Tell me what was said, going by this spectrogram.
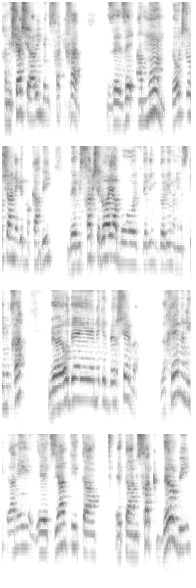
חמישה שערים במשחק אחד זה, זה המון ועוד שלושה נגד מכבי במשחק שלא היה בו הבדלים גדולים אני מסכים איתך ועוד uh, נגד באר שבע לכן אני, אני uh, ציינתי את, ה, את המשחק דרבי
